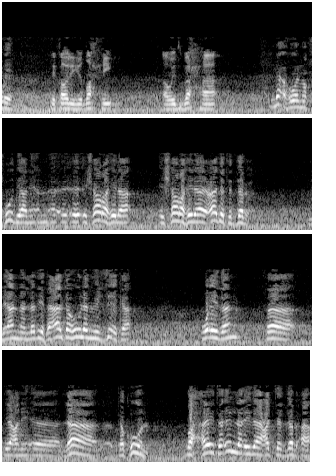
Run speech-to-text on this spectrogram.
وين؟ لقوله ضحي أو اذبحها. لا هو المقصود يعني أن إشارة إلى إشارة إلى إعادة الذبح. لأن الذي فعلته لم يجزئك. وإذا فيعني آه، لا تكون ضحيت إلا إذا أعدت الذبح.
